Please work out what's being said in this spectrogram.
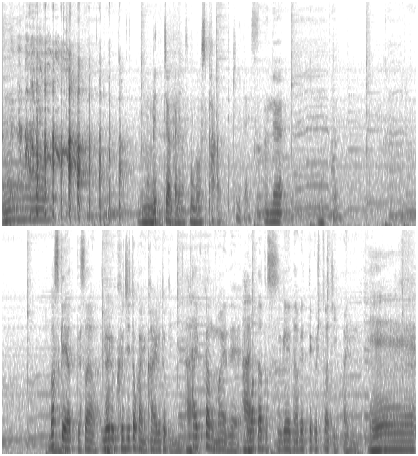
ゃん。ー もうめっちゃわかります。僕もスパーンって切りたいです。本ね当にバスケやってさ、夜9時とかに帰るときに、はい。体育館の前で、はい。終わった後すげえだべってく人たちいっぱいいるの。よへ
